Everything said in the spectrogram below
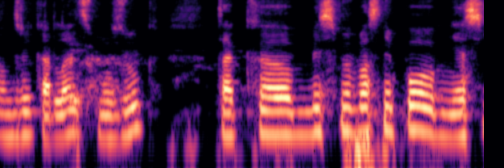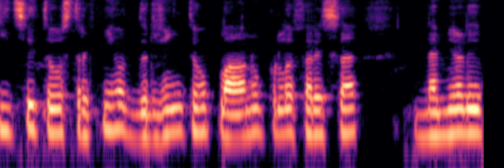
Ondřej Kadlec, Muzuk, tak eh, my jsme vlastně po měsíci toho striktního držení toho plánu podle Ferise neměli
